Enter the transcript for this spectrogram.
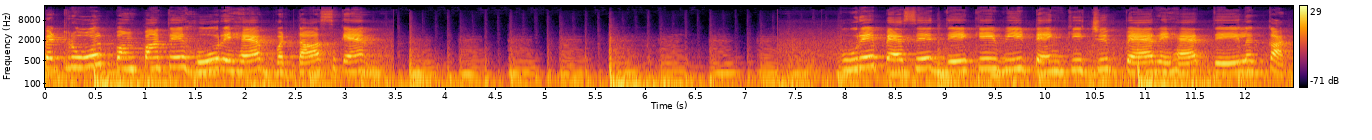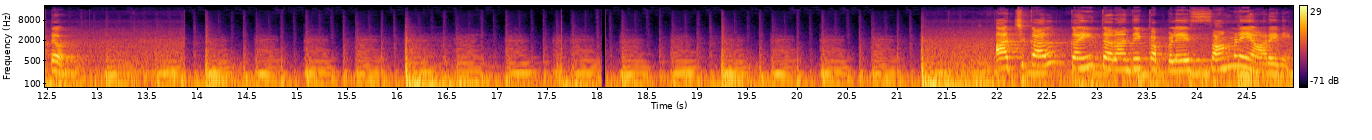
ਪੈਟਰੋਲ ਪੰਪਾਂ ਤੇ ਹੋ ਰਿਹਾ ਹੈ ਵੱਡਾ ਸਕੈਮ। ਪੂਰੇ ਪੈਸੇ ਦੇ ਕੇ ਵੀ ਟੈਂਕੀ 'ਚ ਪੈ ਰਿਹਾ ਹੈ ਤੇਲ ਘੱਟ। ਅੱਜ ਕੱਲ ਕਈ ਤਰ੍ਹਾਂ ਦੇ ਕੱਪੜੇ ਸਾਹਮਣੇ ਆ ਰਹੇ ਨੇ।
